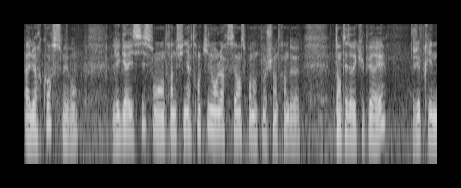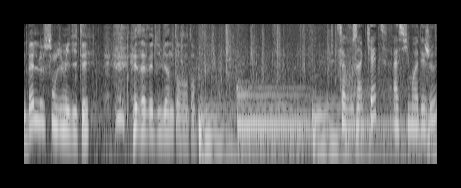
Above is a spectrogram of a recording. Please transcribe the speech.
à allure course. Mais bon, les gars ici sont en train de finir tranquillement leur séance pendant que moi je suis en train de tenter de récupérer. J'ai pris une belle leçon d'humidité et ça fait du bien de temps en temps. Ça vous inquiète à six mois des Jeux?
